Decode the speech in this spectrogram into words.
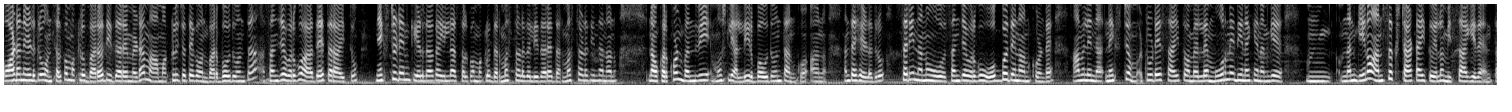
ವಾರ್ಡನ್ ಹೇಳಿದ್ರು, ಒಂದು ಸ್ವಲ್ಪ ಮಕ್ಕಳು ಬರೋದಿದ್ದಾರೆ ಮೇಡಮ್ ಆ ಮಕ್ಕಳ ಜೊತೆಗೆ ಅವ್ನು ಬರ್ಬೋದು ಅಂತ. ಸಂಜೆವರೆಗೂ ಅದೇ ಥರ ಆಯಿತು. ನೆಕ್ಸ್ಟ್ ಡೇನ್ ಕೇಳಿದಾಗ, ಇಲ್ಲ, ಸ್ವಲ್ಪ ಮಕ್ಕಳು ಧರ್ಮಸ್ಥಳದಲ್ಲಿದ್ದಾರೆ. ಧರ್ಮಸ್ಥಳದಿಂದ ನಾನು, ನಾವು ಕರ್ಕೊಂಡು ಬಂದ್ವಿ. ಮೋಸ್ಟ್ಲಿ ಅಲ್ಲಿ ಇರ್ಬೋದು ಅಂತ ಅನ್ಕೊ ಅಂತ ಹೇಳಿದ್ರು. ಸರಿ, ನಾನು ಸಂಜೆವರೆಗೂ ಹೋಗ್ಬೋದೇನೋ ಅಂದ್ಕೊಂಡೆ ಆಮೇಲೆ ನೆಕ್ಸ್ಟ್ ಟೂ ಡೇಸ್ ಆಯಿತು. ಆಮೇಲೆ ಮೂರನೇ ದಿನಕ್ಕೆ ನನಗೆ ನನಗೇನೋ ಅನ್ಸಕ್ಕೆ ಸ್ಟಾರ್ಟ್ ಆಯಿತು ಎಲ್ಲೋ ಮಿಸ್ ಆಗಿದೆ ಅಂತ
